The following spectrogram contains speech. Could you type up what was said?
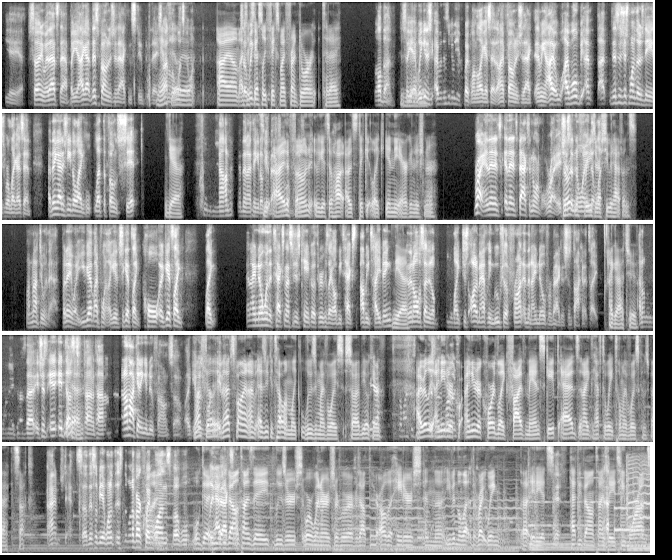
Yeah, yeah. So anyway, that's that. But yeah, I got this phone is just acting stupid today, so Yeah, I I don't know what's going. on. I um I So can- successfully fixed my front door today. Well done. This So yeah, we can just. I mean, this is gonna be a quick one. Like I said, my phone is just acting. I mean, I I won't be. I, I, this is just one of those days where, like I said, I think I just need to like let the phone sit, Yeah, cool down, and then I think it'll See, get back. I had a phone. It would get so hot, I would stick it like in the air conditioner. Right, and then it's and then it's back to normal. Right, it's Throw just it in the annoying. freezer, That, like, see what happens. I'm not doing that. But anyway, you get my point. Like it just gets like cold. It gets like like, and I know when the text messages can't go through because like I'll be text, I'll be typing, Yeah, and then all of a sudden it'll like just automatically move to the front, and then I know for a fact it's just not going to type. I got you. I don't know why it does that. It's just it, it does Yeah. this from time to time, and I'm not getting a new phone, so like it No, I feel it. That's fine. I'm, as you can tell, I'm like losing my voice, so I'd be okay. Yeah. with I really, I need to, record, I need to record like five Manscaped ads, and I have to wait till my voice comes back. It sucks. I understand. So this will be one of this is one of our quick ones, but we'll Well, good. We'll be Happy back soon. Valentine's Day, losers or winners or whoever's out there, all the haters and the, even the le- the right wing uh, idiots. Yeah. Happy Valentine's Day to you morons.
